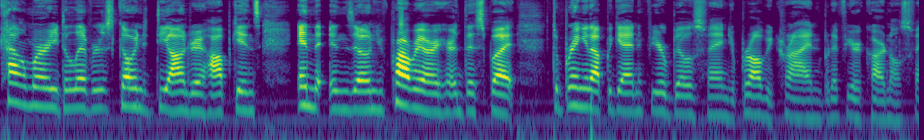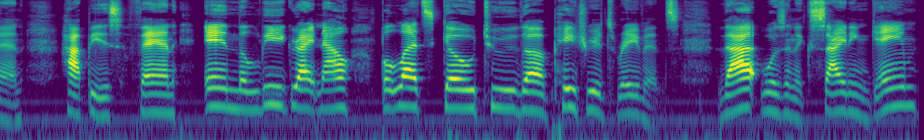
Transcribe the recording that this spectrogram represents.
Kyle Murray delivers, going to DeAndre Hopkins in the end zone. You've probably already heard this, but to bring it up again, if you're a Bills fan, you're probably crying. But if you're a Cardinals fan, happiest fan in the league right now. But let's go to the Patriots Ravens. That was an exciting game,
